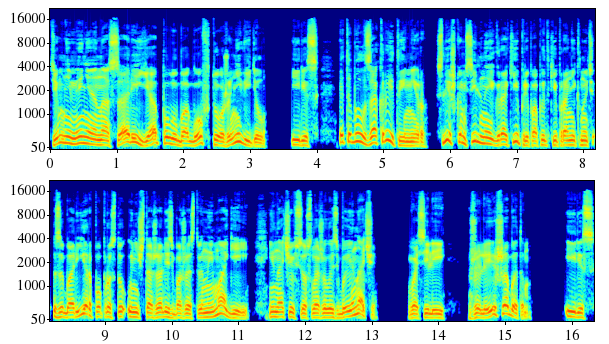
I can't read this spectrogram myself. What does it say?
тем не менее на Саре я полубогов тоже не видел. Ирис, это был закрытый мир. Слишком сильные игроки при попытке проникнуть за барьер попросту уничтожались божественной магией, иначе все сложилось бы иначе. Василий, жалеешь об этом? Ирис,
